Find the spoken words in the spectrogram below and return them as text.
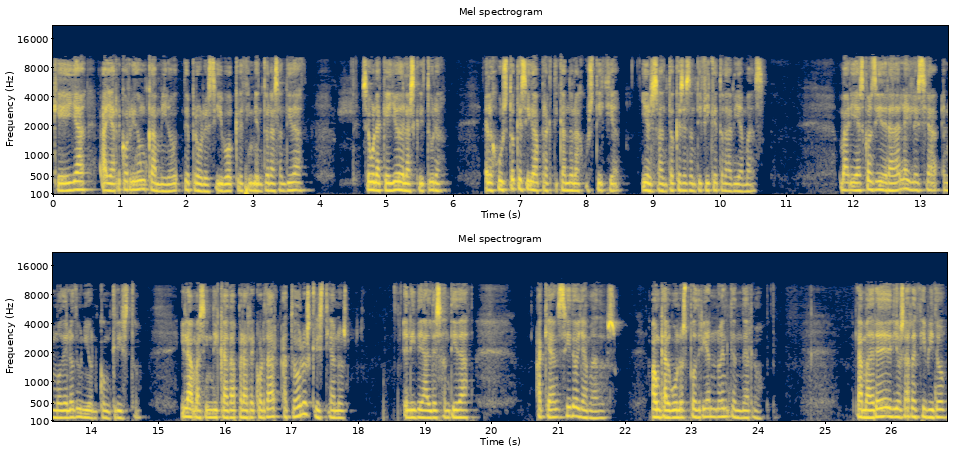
que ella haya recorrido un camino de progresivo crecimiento en la santidad, según aquello de la Escritura, el justo que siga practicando la justicia y el santo que se santifique todavía más. María es considerada en la Iglesia el modelo de unión con Cristo y la más indicada para recordar a todos los cristianos el ideal de santidad a que han sido llamados, aunque algunos podrían no entenderlo. La Madre de Dios ha recibido,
